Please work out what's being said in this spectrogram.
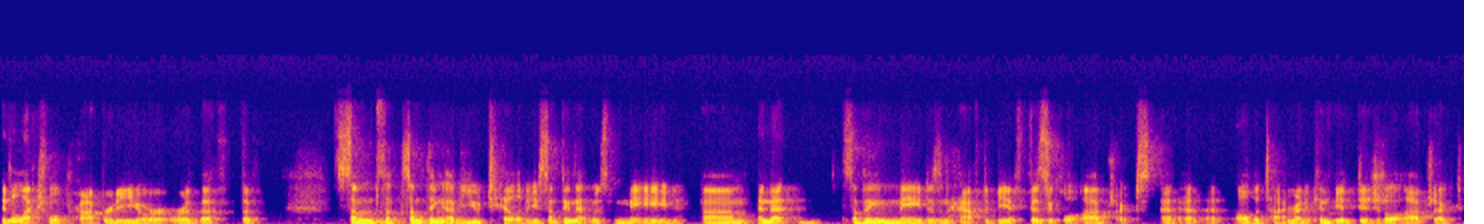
intellectual property or, or the, the some, something of utility, something that was made, um, and that something made doesn't have to be a physical object at, at, at all the time, right? It can be a digital object,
